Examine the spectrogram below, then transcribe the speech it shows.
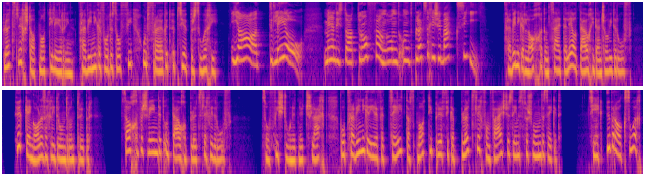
Plötzlich steht die Mathe-Lehrerin, Frau Winiger, vor der Sophie und fragt, ob sie jemanden suche. Ja, der Leo. Wir haben uns hier getroffen und, und, und plötzlich war er weg. Gewesen. Frau Winiger lacht und sagt, der Leo tauche dann schon wieder auf. Heute ging alles ein bisschen drunter und drüber. Sachen verschwinden und tauchen plötzlich wieder auf. Sophie staunet nicht schlecht, wo Frau Winiger ihr erzählt, dass die Mathe-Prüfungen plötzlich vom Feistersims verschwunden sind. Sie hat überall gesucht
